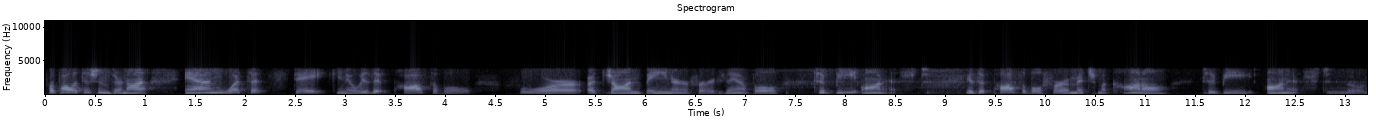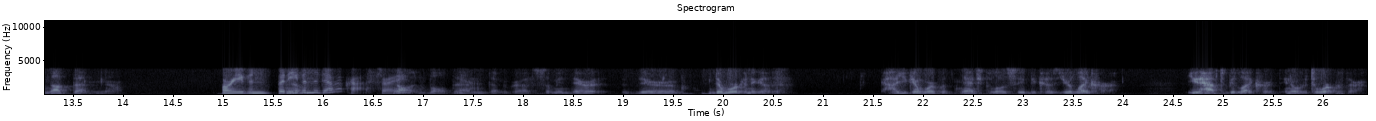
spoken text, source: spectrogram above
for politicians or not? And what's at stake? You know, is it possible for a John Boehner, for example, to be honest? Is it possible for a Mitch McConnell to be honest? no not them no or even but No. even the Democrats, right? no well them democrats i mean they're they're they're working together how you can work with nancy pelosi because you're like her you have to be like her in order to work with her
